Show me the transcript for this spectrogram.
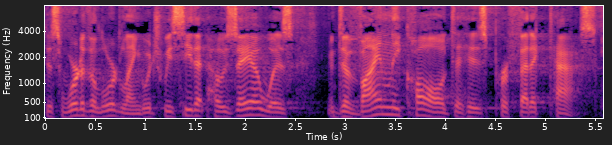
this word of the Lord language, we see that Hosea was divinely called to his prophetic task.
